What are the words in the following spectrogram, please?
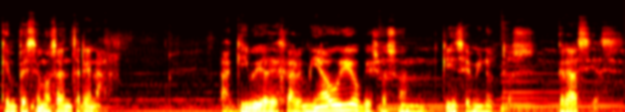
que empecemos a entrenar. Aquí voy a dejar mi audio, que ya son 15 minutos. Gracias.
